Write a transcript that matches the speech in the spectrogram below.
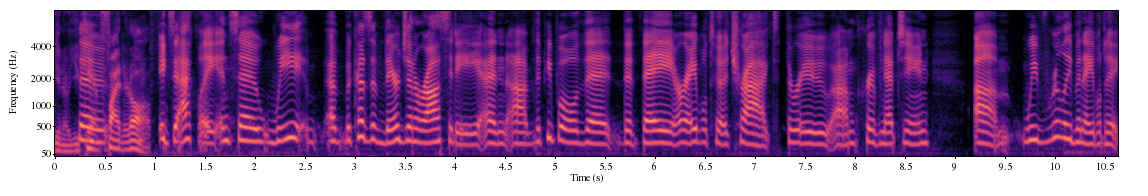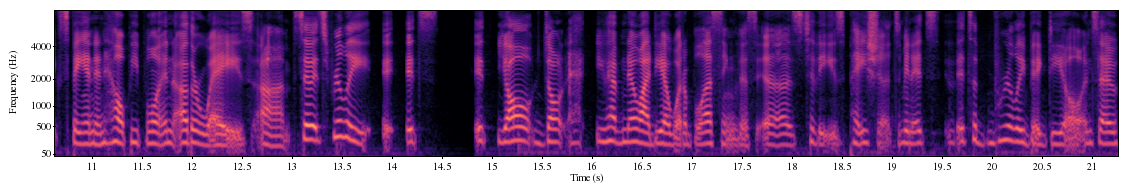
you know you So- can't fight it off. Exactly, and so we, uh, because of their generosity and uh, the people that that they are able to attract through um, Crew of Neptune, um, we've really been able to expand and help people in other ways. Um, so it's really, it, it's it. Y'all don't, you have no idea what a blessing this is to these patients. I mean, it's it's a really big deal, and so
